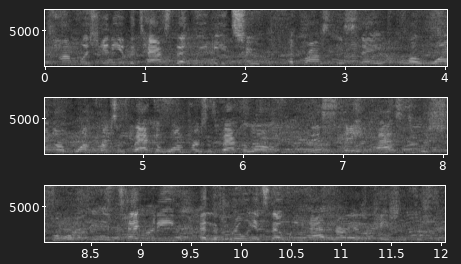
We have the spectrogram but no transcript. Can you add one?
accomplish any of the tasks that we need to across this state on one on one person's back and one person's back alone. This state has to restore the integrity and the brilliance that we had in our education system.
